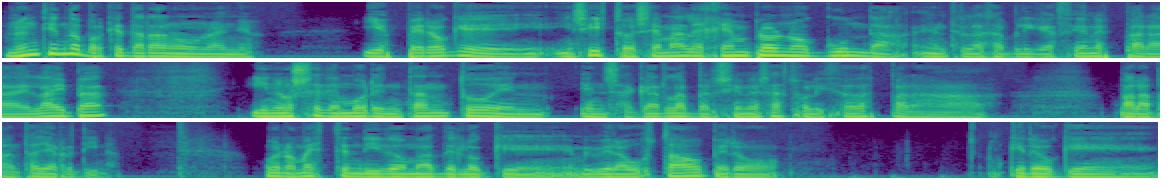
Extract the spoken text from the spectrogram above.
No entiendo por qué tardaron un año. Y espero que, insisto, ese mal ejemplo no cunda entre las aplicaciones para el iPad y no se demoren tanto en, en sacar las versiones actualizadas para, para pantalla retina. Bueno, me he extendido más de lo que me hubiera gustado, pero creo que,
